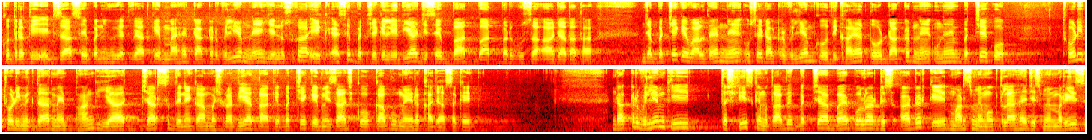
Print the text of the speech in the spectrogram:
قدرتی اجزاء سے بنی ہوئی ادویات کے ماہر ڈاکٹر ولیم نے یہ نسخہ ایک ایسے بچے کے لیے دیا جسے بات بات پر غصہ آ جاتا تھا۔ جب بچے کے والدین نے اسے ڈاکٹر ولیم کو دکھایا تو ڈاکٹر نے انہیں بچے کو تھوڑی تھوڑی مقدار میں بھنگ یا چرس دینے کا مشورہ دیا تاکہ بچے کے مزاج کو قابو میں رکھا جا سکے۔ ڈاکٹر ولیم کی تشخیص کے مطابق بچہ بائی پولر ڈس آرڈر کے مرض میں مبتلا ہے، جس میں مریض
